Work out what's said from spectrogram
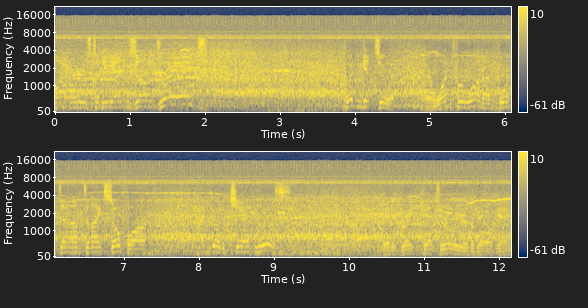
Fires to the end zone. Drage to it. They're one for one on fourth down tonight so far. I'd go to Chad Lewis. Made a great catch earlier in the ball game.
